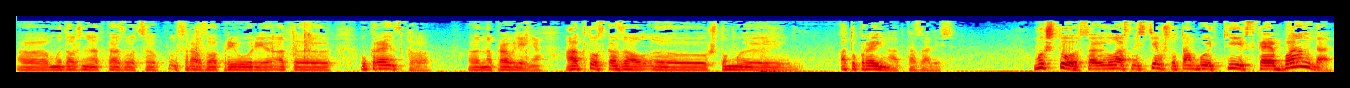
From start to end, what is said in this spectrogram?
Э, мы должны отказываться сразу априори от э, украинского э, направления. А кто сказал, э, что мы от Украины отказались? Мы что, согласны с тем, что там будет киевская банда?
